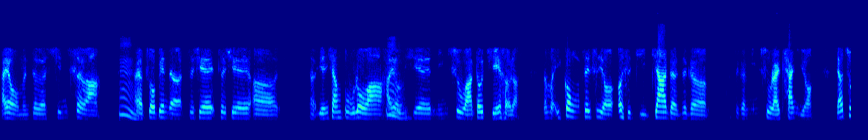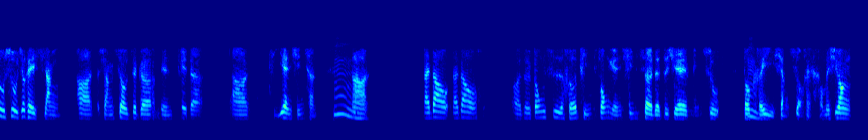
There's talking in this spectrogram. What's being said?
还有我们这个新社啊，嗯，还有周边的这些这些呃呃原乡部落啊，还有一些民宿啊，都结合了。那么一共这次有二十几家的这个这个民宿来参与哦，只要住宿就可以享啊、呃、享受这个免费的啊、呃、体验行程。嗯，那来到来到。呃，这个东市和平、丰原、新社的这些民宿都可以享受。嗯、我们希望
